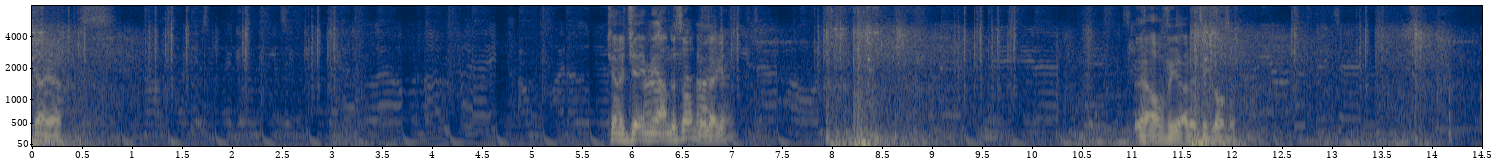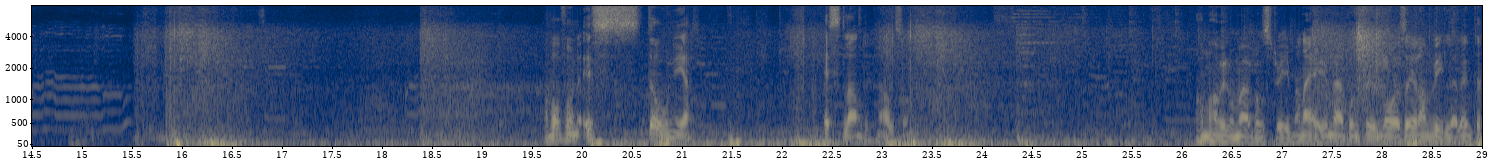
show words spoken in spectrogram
ja, ja. Jana Jamie Anderson, hur Leggen? Oh Ja, vi gör det till alltså. Han Estonia. Estland also. Om han vill vara med på en stream. Han är ju med på en stream vare sig han vill eller inte.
